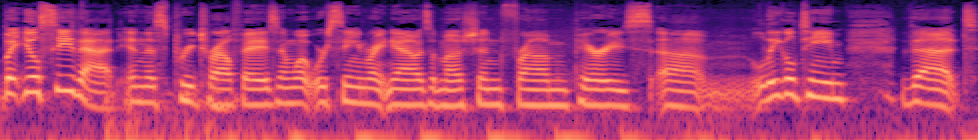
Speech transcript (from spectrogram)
but you'll see that in this pretrial phase. And what we're seeing right now is a motion from Perry's um, legal team that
